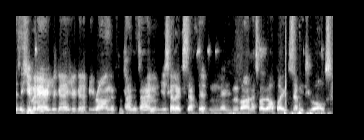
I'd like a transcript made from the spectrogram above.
as a human error, you're gonna you're gonna be wrong from time to time, and you just gotta accept it and then move on. That's why we all play 72 holes.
